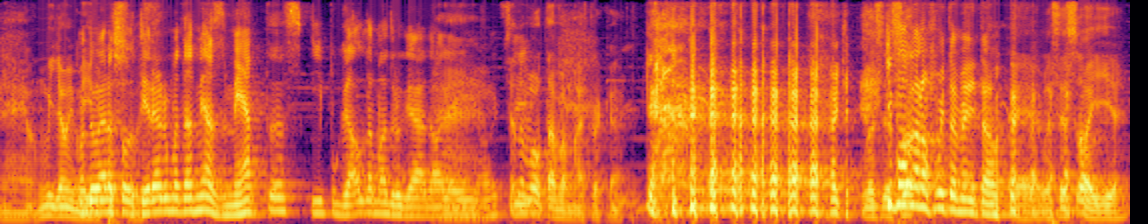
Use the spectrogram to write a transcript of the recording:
É, um milhão e meio. Quando eu era pessoas. solteiro, era uma das minhas metas ir pro Galo da Madrugada. Olha aí. ó, Você que- não voltava mais pra cá. Que bom só- que eu não fui também, então. É, você só ia.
